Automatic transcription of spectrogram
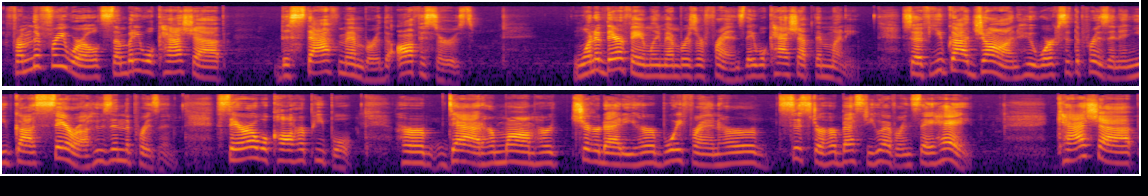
From the free world, somebody will cash app the staff member, the officers, one of their family members or friends. They will cash app them money. So if you've got John who works at the prison and you've got Sarah who's in the prison, Sarah will call her people, her dad, her mom, her sugar daddy, her boyfriend, her sister, her bestie, whoever, and say, hey, Cash App,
